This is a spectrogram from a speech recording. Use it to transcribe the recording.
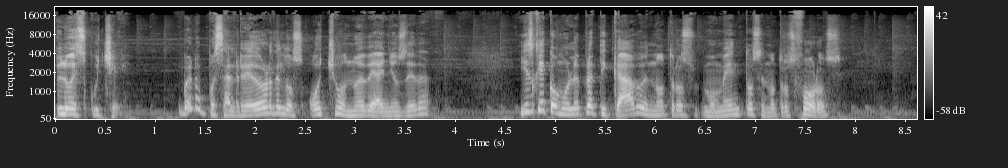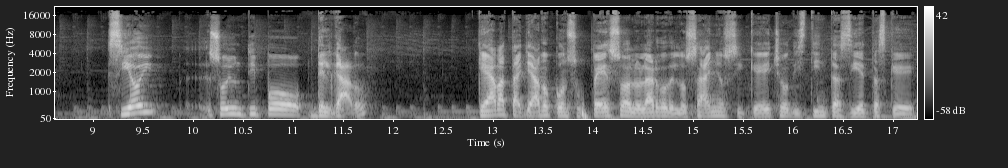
lo escuché. Bueno, pues alrededor de los 8 o 9 años de edad. Y es que como lo he platicado en otros momentos, en otros foros, si hoy soy un tipo delgado, que ha batallado con su peso a lo largo de los años y que he hecho distintas dietas que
